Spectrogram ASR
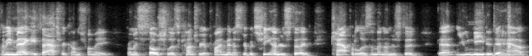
I mean, Maggie Thatcher comes from a from a socialist country, a prime minister, but she understood capitalism and understood that you needed to have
